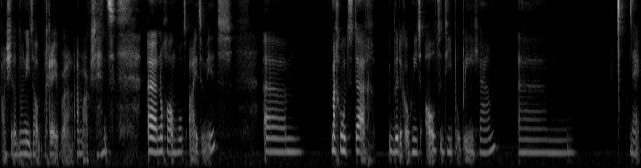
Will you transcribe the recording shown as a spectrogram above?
als je dat nog niet had begrepen aan mijn accent, nogal een hot item is. Um, maar goed, daar wil ik ook niet al te diep op ingaan. Um, nee.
